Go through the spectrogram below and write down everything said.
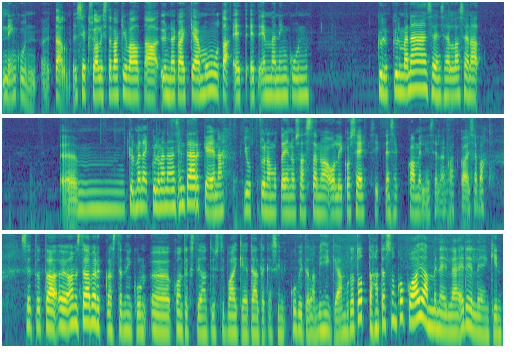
niin kuin, seksuaalista väkivaltaa ynnä kaikkea muuta, että et en mä niin kuin, kyllä, kyllä mä näen sen sellaisena, öm, kyllä, mä, kyllä mä näen sen tärkeänä juttuna, mutta en osaa sanoa, oliko se sitten se kamelin selän katkaiseva se tota, sitä amerikkalaista niin kun, ö, kontekstia on tietysti vaikea täältä käsin kuvitella mihinkään, mutta tottahan tässä on koko ajan meneillään edelleenkin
